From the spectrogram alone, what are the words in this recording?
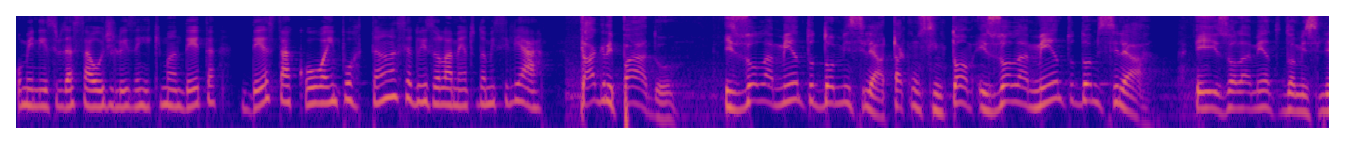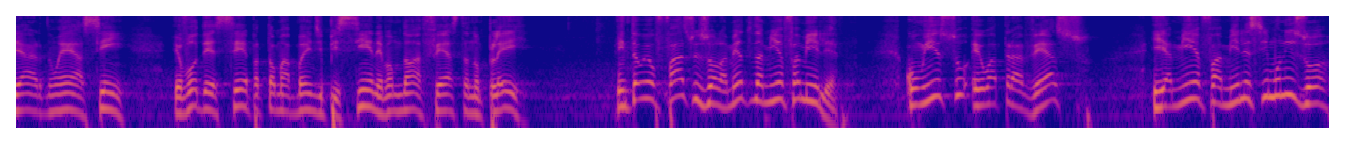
O ministro da Saúde, Luiz Henrique Mandetta, destacou a importância do isolamento domiciliar. Está gripado? Isolamento domiciliar. Está com sintoma? Isolamento domiciliar. E isolamento domiciliar não é assim. Eu vou descer para tomar banho de piscina e vamos dar uma festa no play. Então eu faço o isolamento da minha família. Com isso eu atravesso e a minha família se imunizou.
